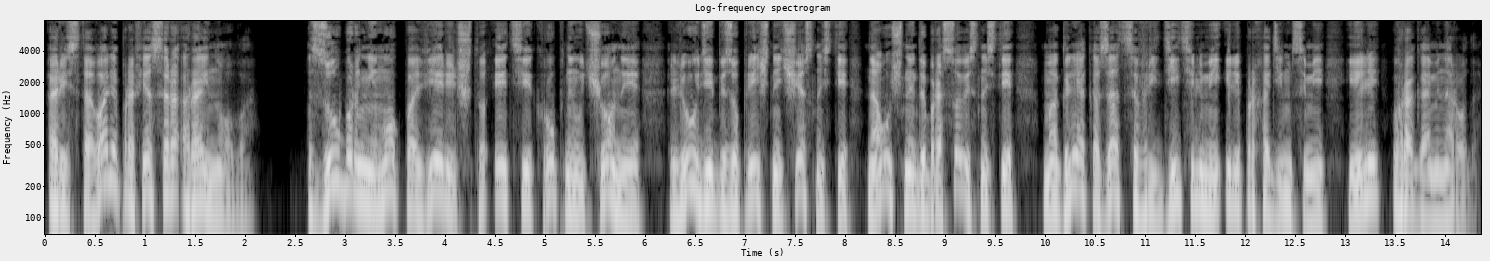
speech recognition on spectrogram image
Арестовали профессора Райнова, Зубр не мог поверить, что эти крупные ученые, люди безупречной честности, научной добросовестности, могли оказаться вредителями или проходимцами, или врагами народа.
